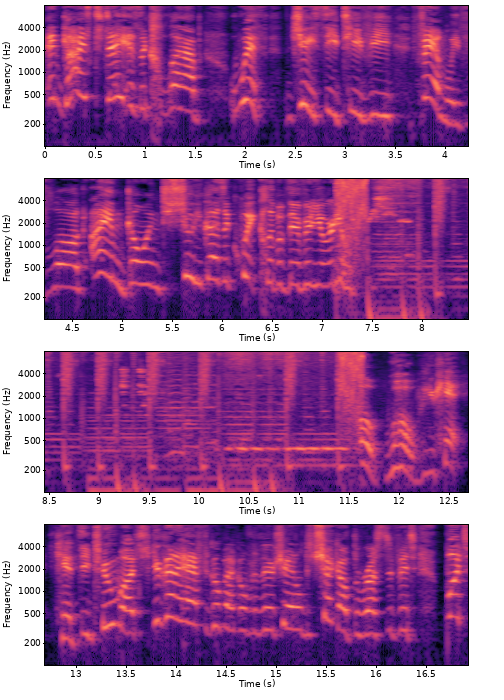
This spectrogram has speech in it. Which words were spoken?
And guys, today is a collab with JCTV Family Vlog. I am going to show you guys a quick clip of their video. Ready? Oh, whoa, you can't can't see too much. You're gonna have to go back over to their channel to check out the rest of it. But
